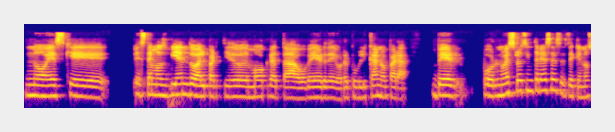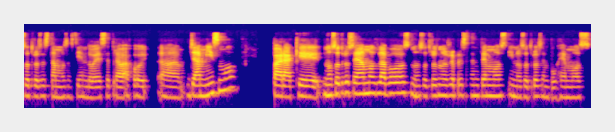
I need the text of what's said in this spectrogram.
no es que estemos viendo al Partido Demócrata o Verde o Republicano para ver por nuestros intereses es de que nosotros estamos haciendo ese trabajo ah, ya mismo para que nosotros seamos la voz, nosotros nos representemos y nosotros empujemos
